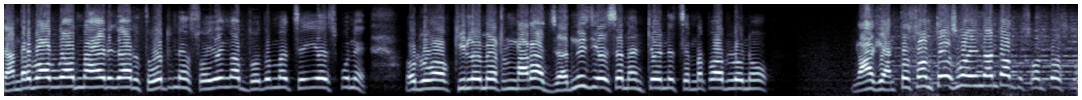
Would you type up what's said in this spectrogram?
చంద్రబాబు గారు నాయుడు గారి తోటి నేను స్వయంగా బుధమ చేసుకుని కిలోమీటర్న్నర జర్నీ చేశానంటే అండి చిన్నపారులోను. నాకు ఎంత సంతోషమైందంటే అంత సంతోషం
